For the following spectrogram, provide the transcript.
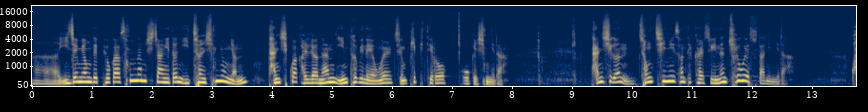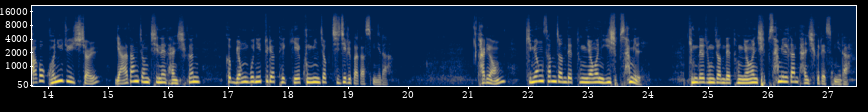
아, 이재명 대표가 성남시장이던 2016년 단식과 관련한 인터뷰 내용을 지금 PPT로 보고 계십니다. 단식은 정치인이 선택할 수 있는 최후의 수단입니다. 과거 권위주의 시절 야당 정치인의 단식은 그 명분이 뚜렷했기에 국민적 지지를 받았습니다. 가령 김영삼 전 대통령은 23일, 김대중 전 대통령은 13일간 단식을 했습니다.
